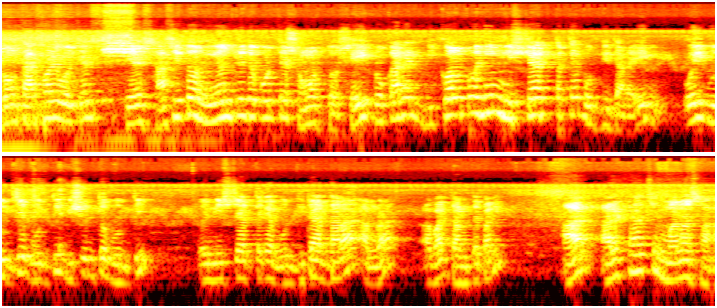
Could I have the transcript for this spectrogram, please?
এবং তারপরে বলছেন যে শাসিত নিয়ন্ত্রিত করতে সমর্থ, সেই প্রকারের বিকল্পহীন নিশ্চয়তাকে বুদ্ধি দ্বারা। এই, ওই বুদ্ধি বুদ্ধি, বিশুদ্ধ বুদ্ধি, ওই নিশ্চয়তাকে বুদ্ধিটার দ্বারা আমরা আবার জানতে পারি। আর আরেকটা হচ্ছে মানসা।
